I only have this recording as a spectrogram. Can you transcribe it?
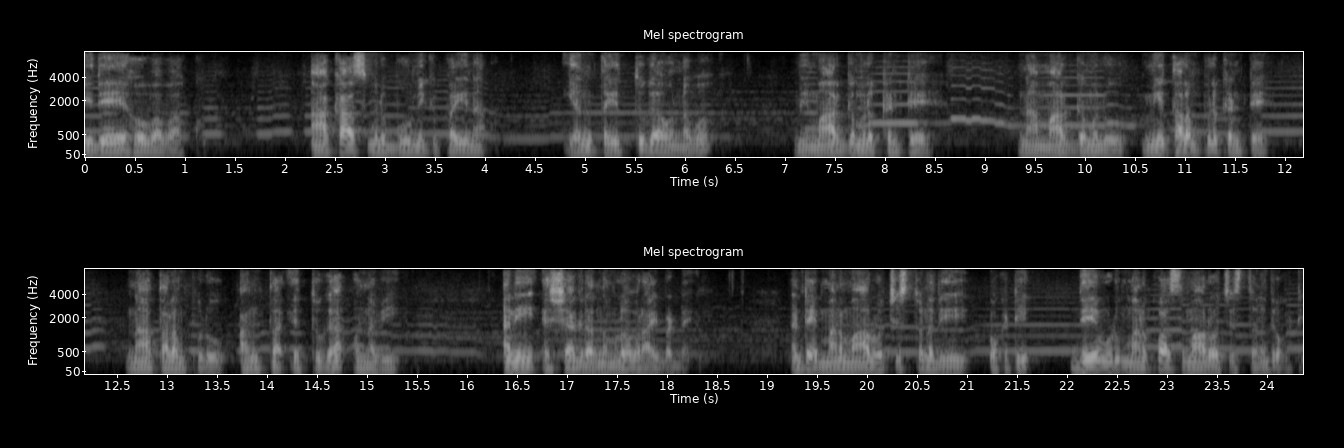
ఇదే హోవ వాక్ ఆకాశములు భూమికి పైన ఎంత ఎత్తుగా ఉన్నవో మీ మార్గముల కంటే నా మార్గములు మీ తలంపుల కంటే నా తలంపులు అంత ఎత్తుగా ఉన్నవి అని యశా గ్రంథంలో వ్రాయబడ్డాయి. అంటే మనం ఆలోచిస్తున్నది ఒకటి దేవుడు మన కోసం ఆలోచిస్తున్నది ఒకటి.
